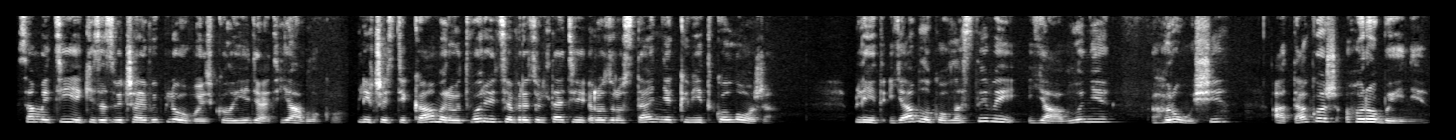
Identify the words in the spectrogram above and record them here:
Саме ті, які зазвичай випльовують, коли їдять яблуко. Плівчасті камери утворюються в результаті розростання квітколожа. Плід яблуко властивий яблуні, груші, а також горобині.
